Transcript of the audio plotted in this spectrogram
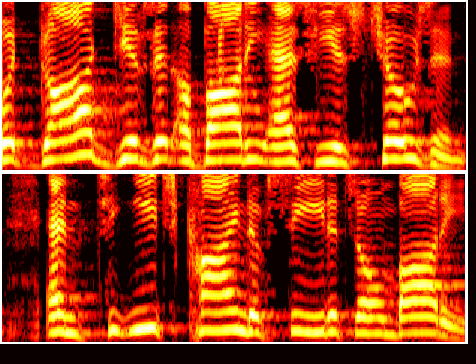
But God gives it a body as He has chosen, and to each kind of seed its own body.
